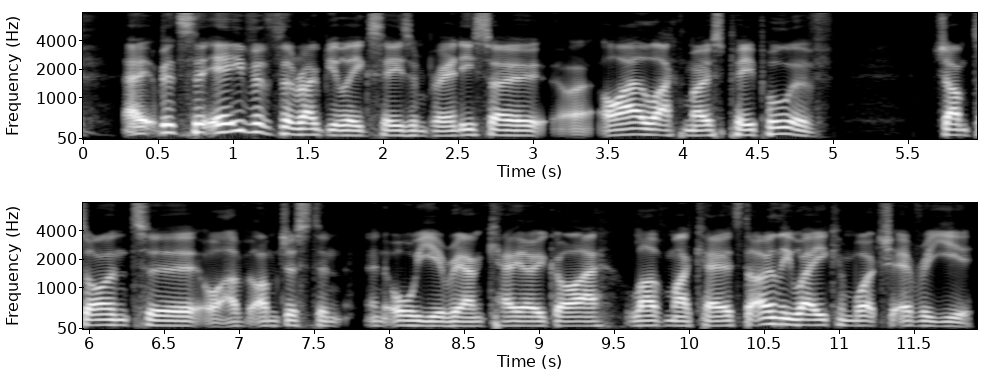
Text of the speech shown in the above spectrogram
hey, but it's the eve of the rugby league season, Brandy. So uh, I, like most people, have jumped on to. Or I've, I'm just an, an all year round Kayo guy. Love my Kayo. It's the only way you can watch every year.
